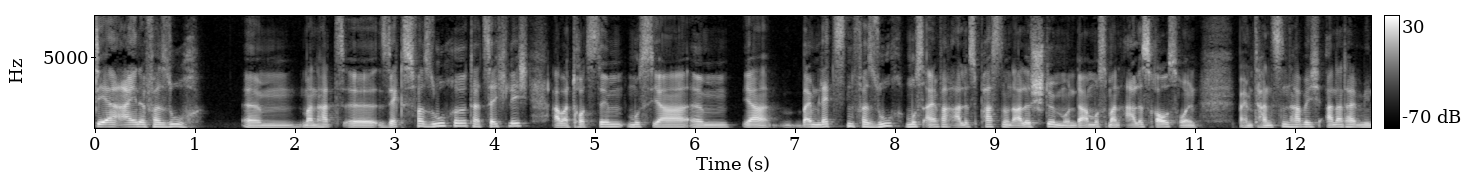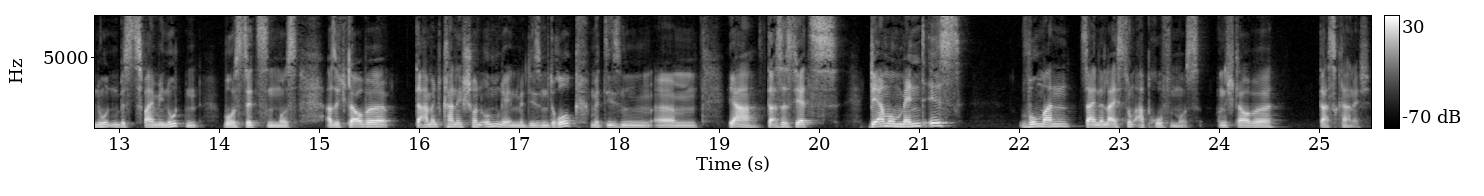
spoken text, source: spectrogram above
der eine Versuch, ähm, man hat äh, sechs Versuche tatsächlich, aber trotzdem muss ja, ähm, ja, beim letzten Versuch muss einfach alles passen und alles stimmen und da muss man alles rausholen. Beim Tanzen habe ich anderthalb Minuten bis zwei Minuten, wo es sitzen muss. Also ich glaube, damit kann ich schon umgehen, mit diesem Druck, mit diesem, ähm, ja, dass es jetzt der Moment ist, wo man seine Leistung abrufen muss. Und ich glaube, das kann ich.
